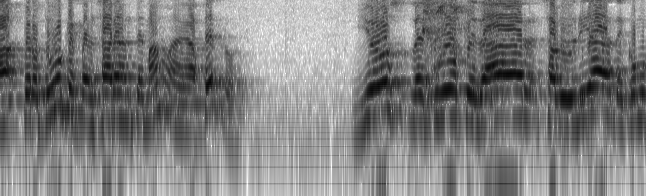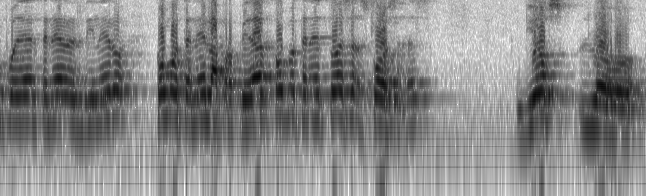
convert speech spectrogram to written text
Ah, pero tuvo que pensar de antemano en hacerlo. Dios le tuvo que dar sabiduría de cómo poder tener el dinero, cómo tener la propiedad, cómo tener todas esas cosas. Dios lo,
